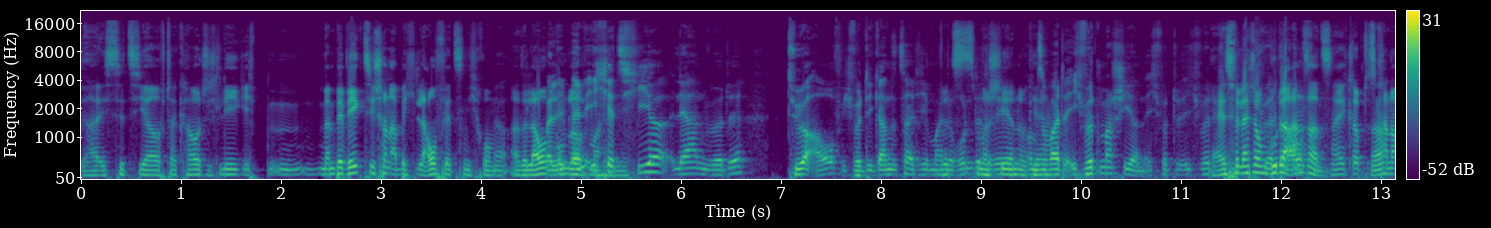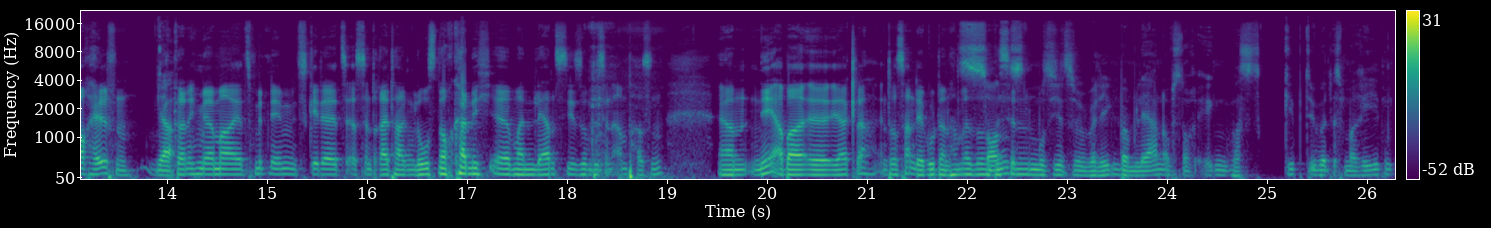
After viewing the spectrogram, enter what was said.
ja, ich sitze hier auf der Couch, ich liege, man bewegt sich schon, aber ich laufe jetzt nicht rum. Ja. Also lau Weil, rumlaufen wenn ich jetzt hier lernen würde, Tür auf, ich würde die ganze Zeit hier meine Würdest Runde marschieren, drehen okay. und so weiter. Ich würde marschieren. Ich würde, ich würde. Ja, ist vielleicht auch ein würd guter laufen. Ansatz. Ne? Ich glaube, das Ja. kann auch helfen. Ja. Kann ich mir mal jetzt mitnehmen. Es geht ja jetzt erst in drei Tagen los. Noch kann ich äh, meinen Lernstil so ein bisschen anpassen. Ähm, nee, aber äh, ja klar, interessant. Ja gut, dann haben wir so ein Sonst bisschen. muss ich jetzt so überlegen beim Lernen, ob es noch irgendwas gibt, über das man reden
